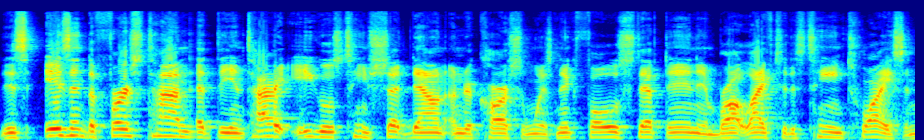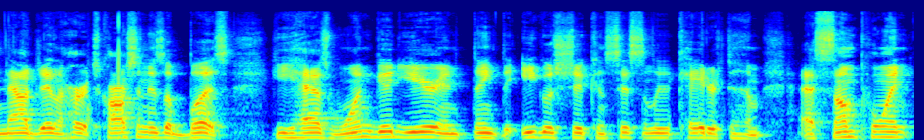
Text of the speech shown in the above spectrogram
This isn't the first time that the entire Eagles team shut down under Carson Wentz. Nick Foles stepped in and brought life to this team twice, and now Jalen Hurts. Carson is a bust. He has one good year, and think the Eagles should consistently cater to him. At some point,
